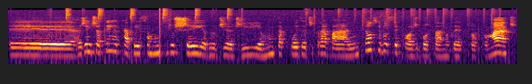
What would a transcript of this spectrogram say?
é, a gente já tem a cabeça muito cheia do dia a dia, muita coisa de trabalho. Então, se você pode botar no débito automático,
